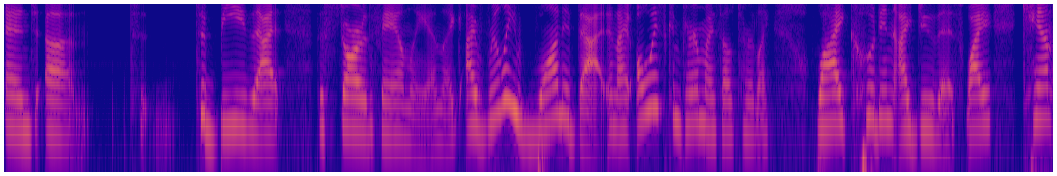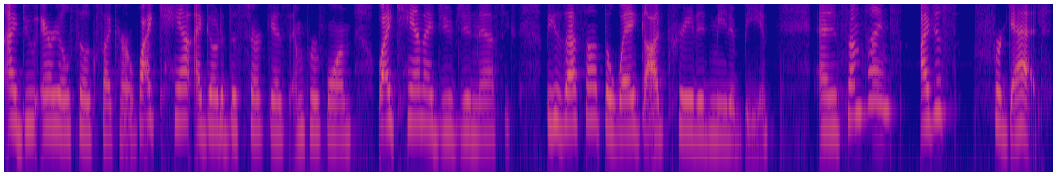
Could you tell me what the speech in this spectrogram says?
and um, to, to be that the star of the family and like I really wanted that and I always compare myself to her like why couldn't I do this? Why can't I do aerial silks like her? Why can't I go to the circus and perform? Why can't I do gymnastics? Because that's not the way God created me to be. And sometimes I just forget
